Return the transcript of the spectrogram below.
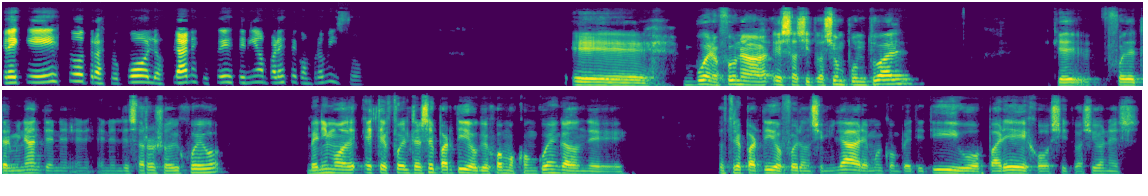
¿Cree que esto trastocó los planes que ustedes tenían para este compromiso? Eh, bueno, fue una, esa situación puntual que fue determinante en, el desarrollo del juego. Venimos, este fue el tercer partido que jugamos con Cuenca, donde los tres partidos fueron similares, muy competitivos, parejos, situaciones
